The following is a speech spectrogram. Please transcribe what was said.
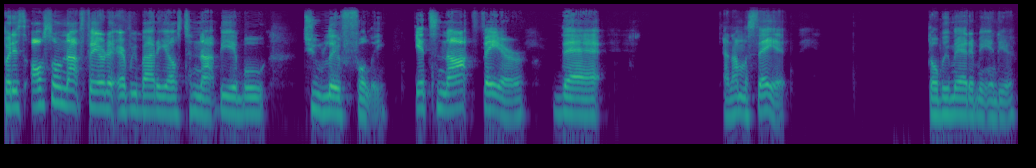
But it's also not fair to everybody else to not be able to live fully. It's not fair that and I'm going to say it. Don't be mad at me, India.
